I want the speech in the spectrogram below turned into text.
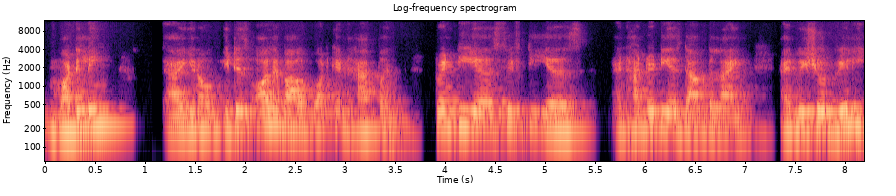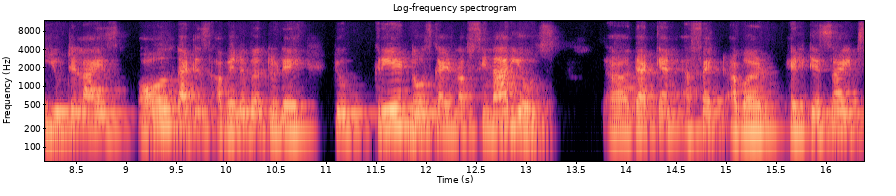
modeling, uh, you know, it is all about what can happen 20 years, 50 years, and 100 years down the line. And we should really utilize all that is available today to create those kind of scenarios uh, that can affect our heritage sites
